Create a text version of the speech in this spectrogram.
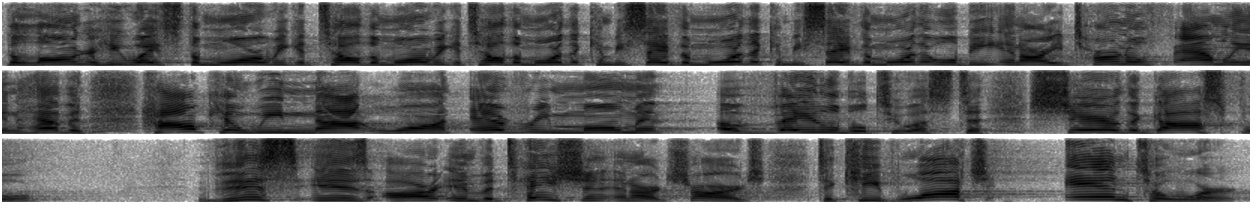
the longer he waits, the more we could tell. The more we could tell, the more that can be saved. The more that can be saved, the more that will be in our eternal family in heaven. How can we not want every moment available to us to share the gospel? This is our invitation and our charge to keep watch and to work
